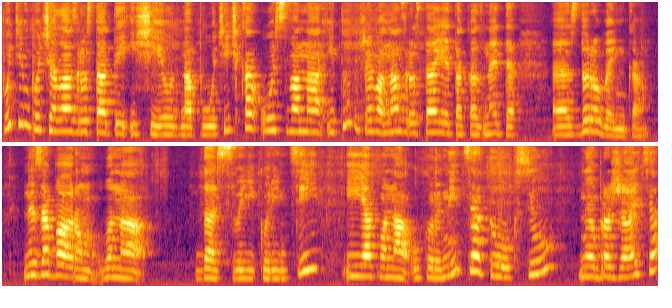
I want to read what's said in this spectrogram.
Потім почала зростати іще одна почечка, ось вона, і тут вже вона зростає така, знаєте, е, здоровенька. Незабаром вона дасть свої корінці, і як вона укорениться, то Ксю не ображайся.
